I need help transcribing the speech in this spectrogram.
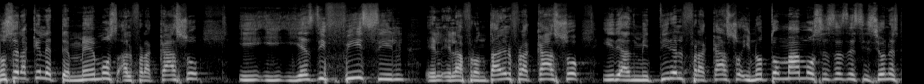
¿No será que le tememos al fracaso y, es difícil el, afrontar el fracaso y de admitir el fracaso y no tomamos esas decisiones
